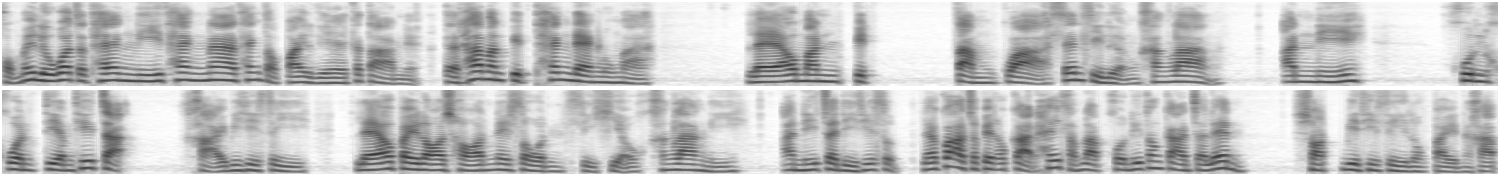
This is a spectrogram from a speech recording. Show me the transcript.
ผมไม่รู้ว่าจะแท่งนี้แท่งหน้าแท่งต่อไปหรือยังไงก็ตามเนี่ย แต่ถ้ามันปิดแท่งแดงลงมา แล้วมันปิดต่ำกว่าเส้นสีเหลืองข้างล่าง อันนี้คุณควรเตรียมที่จะขาย BTC แล้วไปรอช้อนในโซนสีเขียวข้างล่างนี้ อันนี้จะดีที่สุด แล้วก็อาจจะเป็นโอกาสให้สำหรับคนที่ต้องการจะเล่นช็อต BTC ลงไปนะครับ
